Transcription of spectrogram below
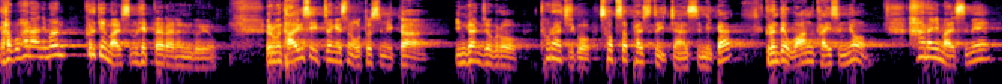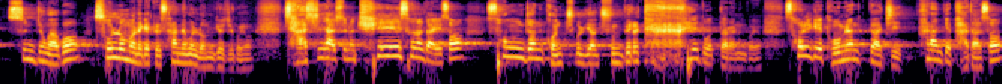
라고 하나님은 그렇게 말씀을 했다라는 거예요. 여러분, 다윗의 입장에서는 어떻습니까? 인간적으로 토라지고 섭섭할 수도 있지 않습니까? 그런데 왕 다윗은요, 하나님 말씀에 순종하고 솔로몬에게 그 사명을 넘겨주고요. 자신이 할 수 있는 최선을 다해서 성전 건축을 위한 준비를 다 해두었다라는 거예요. 설계 도면까지 하나님께 받아서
